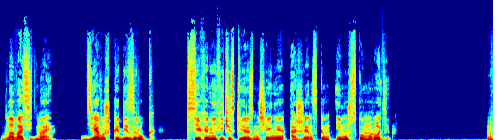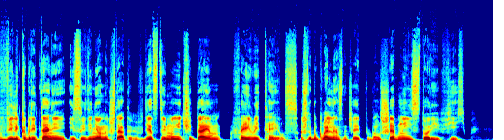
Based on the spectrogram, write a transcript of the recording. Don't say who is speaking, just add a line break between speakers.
Глава 7. Девушка без рук. Психомифические размышления о женском и мужском роде. В Великобритании и Соединенных Штатах в детстве мы читаем fairy tales, что буквально означает волшебные истории фей.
